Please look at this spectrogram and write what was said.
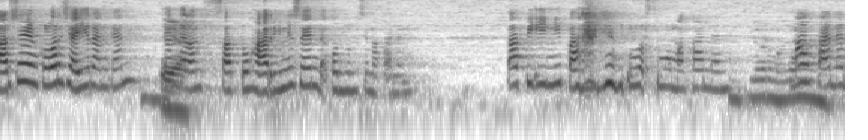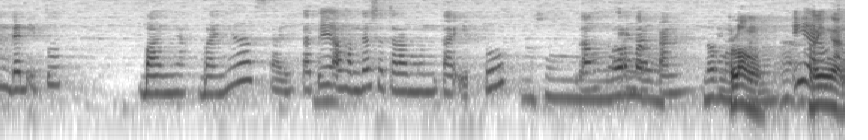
harusnya yang keluar cairan kan kan Iya. dalam satu hari ini saya tidak konsumsi makanan tapi ini parahnya yang keluar semua makanan makanan dan itu banyak banyak sekali tapi alhamdulillah setelah muntah itu langsung langsung normal enakan. normal Plong, iya ringan,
